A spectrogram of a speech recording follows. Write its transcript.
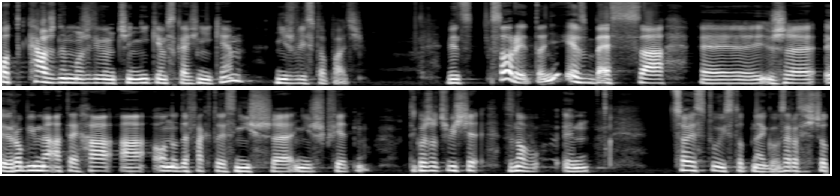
pod każdym możliwym czynnikiem, wskaźnikiem niż w listopadzie. Więc sorry, to nie jest bessa, yy, że robimy ATH, a ono de facto jest niższe niż w kwietniu. Tylko, że oczywiście znowu. Co jest tu istotnego? Zaraz jeszcze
